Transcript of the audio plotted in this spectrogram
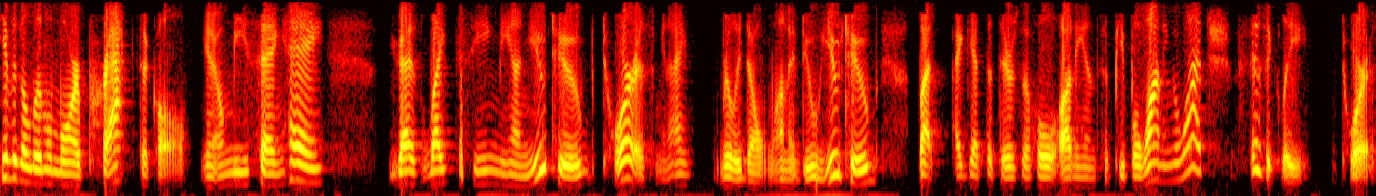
give it a little more practical. You know, me saying, "Hey, you guys liked seeing me on YouTube, Taurus." I mean, I really don't want to do YouTube, but I get that there's a whole audience of people wanting to watch physically Taurus.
